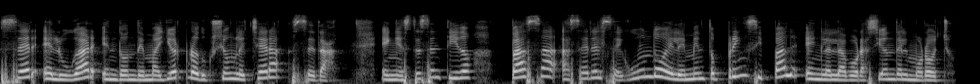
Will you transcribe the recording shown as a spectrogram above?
ser el lugar en donde mayor producción lechera se da. En este sentido, pasa a ser el segundo elemento principal en la elaboración del morocho,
